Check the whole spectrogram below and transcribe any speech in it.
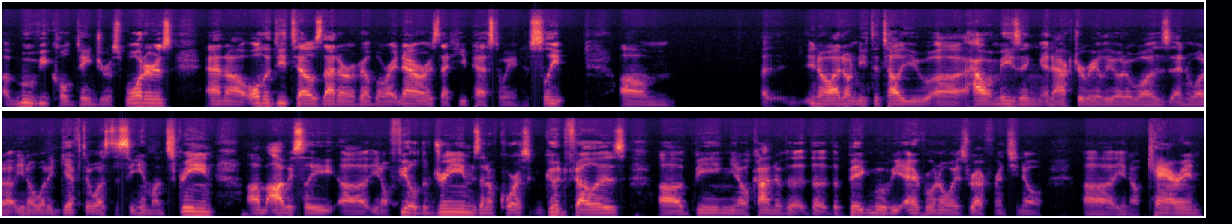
a movie called Dangerous Waters, and all the details that are available right now is that he passed away in his sleep. Um, uh, you know, I don't need to tell you uh, how amazing an actor Ray Liotta was, and what a you know what a gift it was to see him on screen. Um, obviously, uh, you know, Field of Dreams, and of course, Goodfellas, uh, being you know kind of the, the the big movie everyone always reference. You know, uh, you know, Karen.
